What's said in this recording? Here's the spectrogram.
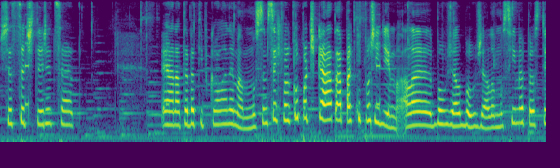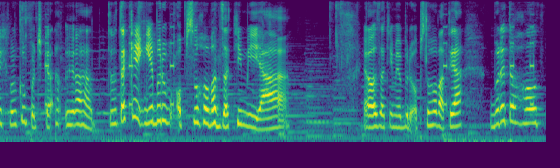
640. Já na tebe týpko ale nemám. Musím se chvilku počkat a pak ti pořídím, ale bohužel, bohužel, musíme prostě chvilku počkat. Aha, to taky je budu obsluhovat zatím já. Jo, zatím je budu obsluhovat já. Bude to hold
